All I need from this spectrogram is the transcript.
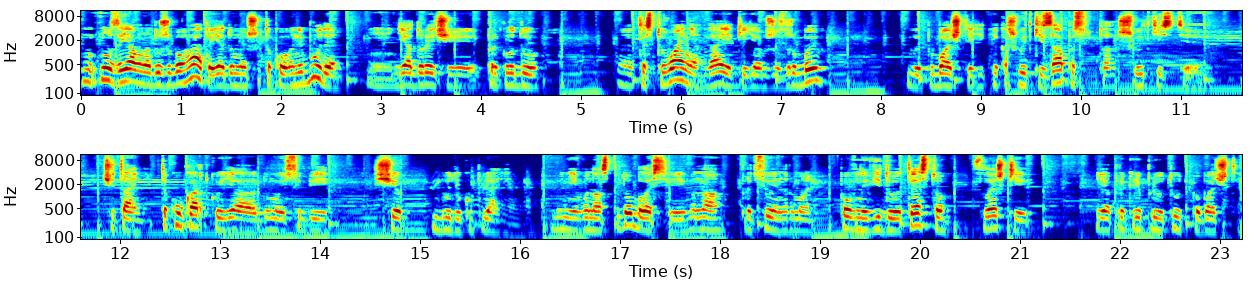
Ну, заявлено дуже багато, я думаю, що такого не буде. Я, до речі, прикладу тестування, да, яке я вже зробив. Ви побачите, яка швидкість запису та швидкість е, читання. Таку картку я думаю собі ще буду купляти. Мені вона сподобалася і вона працює нормально. Повне відео тесту, флешки я прикріплю тут, побачите.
